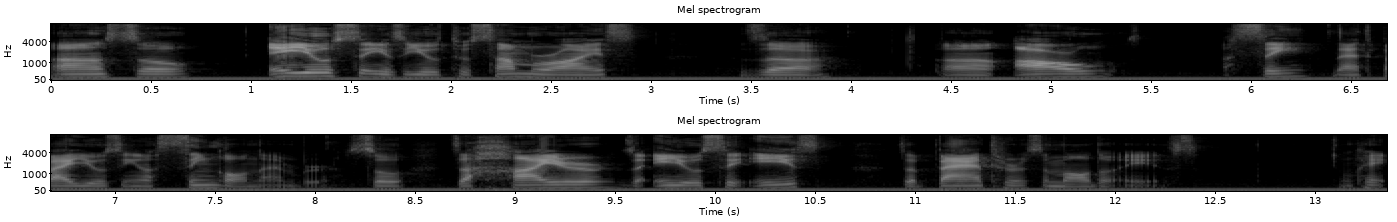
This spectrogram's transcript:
uh, so AUC is used to summarize the uh, ROC that by using a single number. So the higher the AUC is, the better the model is. Okay,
